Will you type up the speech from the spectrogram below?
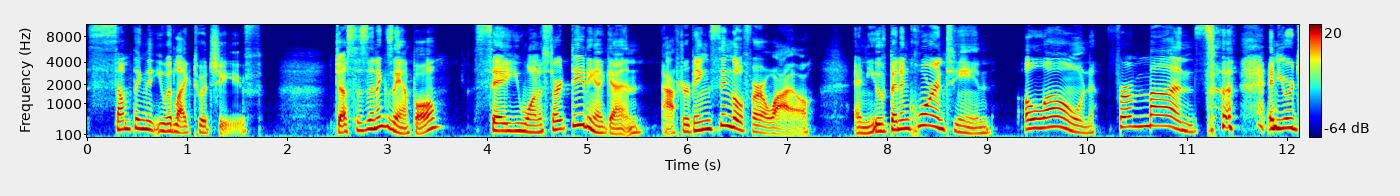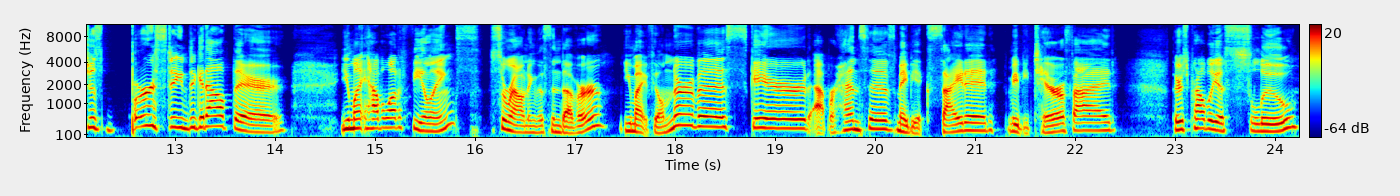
something that you would like to achieve. Just as an example, say you want to start dating again after being single for a while, and you've been in quarantine, alone, for months and you're just bursting to get out there. You might have a lot of feelings surrounding this endeavor. You might feel nervous, scared, apprehensive, maybe excited, maybe terrified. There's probably a slew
